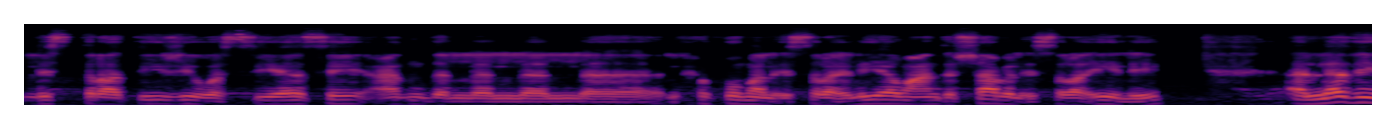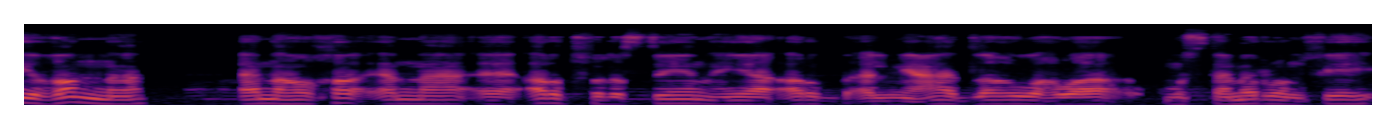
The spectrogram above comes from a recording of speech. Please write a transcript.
الاستراتيجي والسياسي عند الحكومة الإسرائيلية وعند الشعب الإسرائيلي. الذي ظن أنه أن أرض فلسطين هي أرض الميعاد له وهو مستمر فيه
